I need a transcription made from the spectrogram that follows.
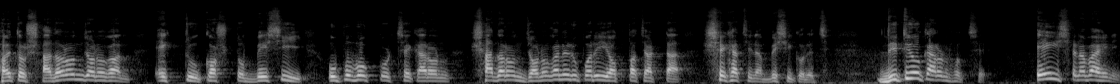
হয়তো সাধারণ জনগণ একটু কষ্ট বেশি উপভোগ করছে কারণ সাধারণ জনগণের উপরেই অত্যাচারটা শেখ হাসিনা বেশি করেছে। দ্বিতীয় কারণ হচ্ছে, এই সেনাবাহিনী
